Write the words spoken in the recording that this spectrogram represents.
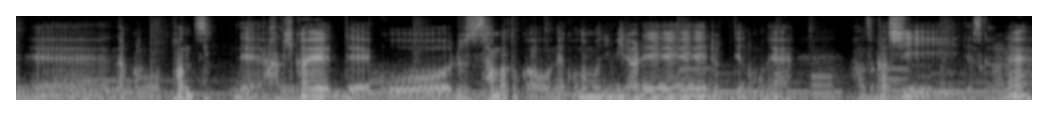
えーなんかもうパンツね履き替えてこう留守様とかをね子供に見られるっていうのもね恥ずかしいですからね。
